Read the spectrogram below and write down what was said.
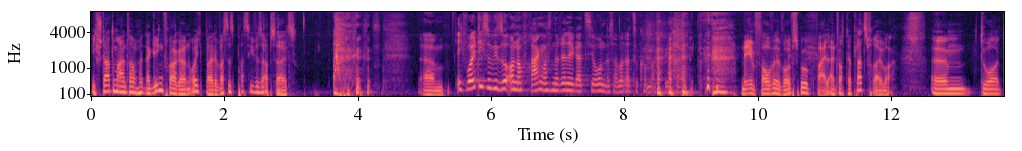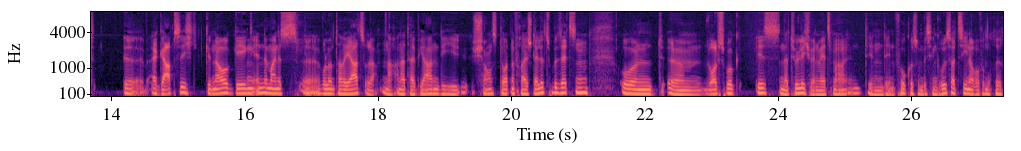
Ich starte mal einfach mit einer Gegenfrage an euch beide. Was ist passives Abseits? ähm. Ich wollte dich sowieso auch noch fragen, was eine Relegation ist, aber dazu kommen wir später. nee, VfL Wolfsburg, weil einfach der Platz frei war. Ähm, dort äh, ergab sich genau gegen Ende meines äh, Volontariats oder nach anderthalb Jahren die Chance, dort eine freie Stelle zu besetzen. Und ähm, Wolfsburg ist natürlich, wenn wir jetzt mal den, den Fokus ein bisschen größer ziehen, auch auf unsere,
